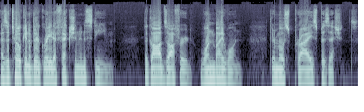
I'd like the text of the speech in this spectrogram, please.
As a token of their great affection and esteem, the gods offered, one by one, their most prized possessions,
